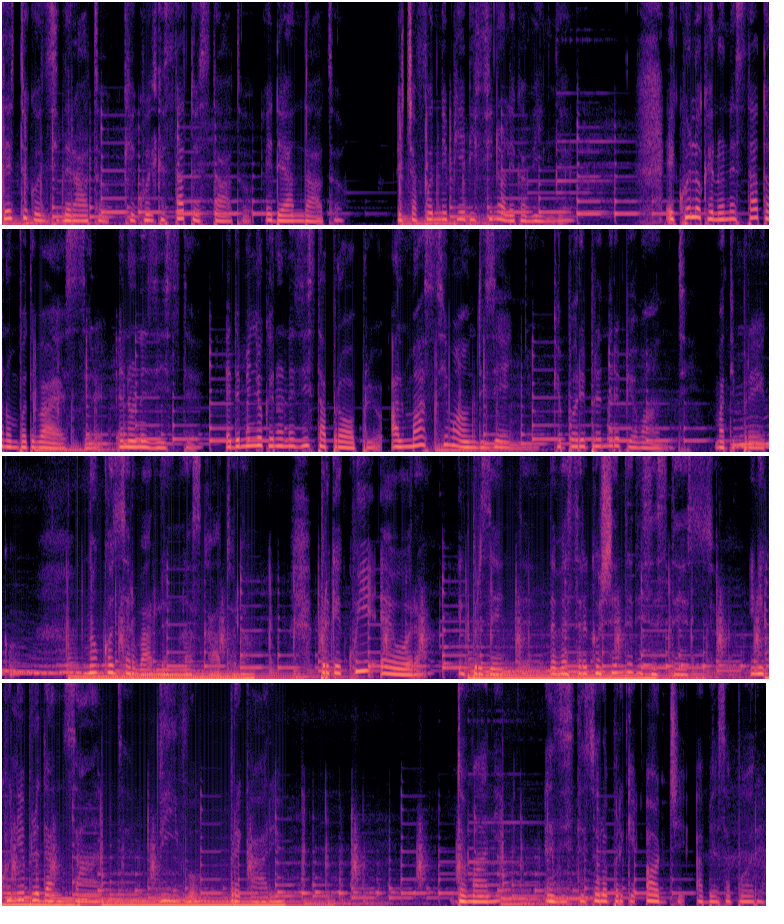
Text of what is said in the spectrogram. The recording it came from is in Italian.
Detto e considerato che quel che è stato è stato ed è andato, e ci affonda i piedi fino alle caviglie. E quello che non è stato non poteva essere e non esiste, ed è meglio che non esista proprio, al massimo è un disegno che può riprendere più avanti. Ma ti prego, non conservarlo in una scatola, perché qui e ora il presente deve essere cosciente di se stesso, in equilibrio danzante, vivo, precario. Domani esiste solo perché oggi abbia sapore.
